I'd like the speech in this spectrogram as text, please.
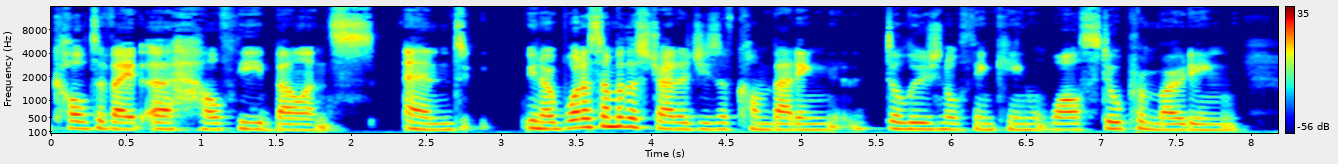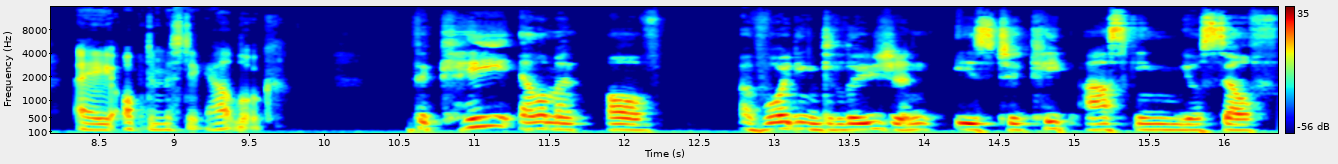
cultivate a healthy balance? And, you know, what are some of the strategies of combating delusional thinking while still promoting a optimistic outlook? the key element of avoiding delusion is to keep asking yourself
